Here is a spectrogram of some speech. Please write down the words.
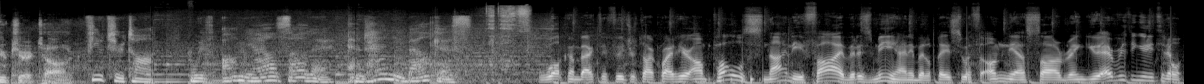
Future Talk. Future Talk with Omnia Al Saleh and Hani Balkis. Welcome back to Future Talk right here on Pulse 95. It is me, Hani Balqis, with Omnia Sal, bringing you everything you need to know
